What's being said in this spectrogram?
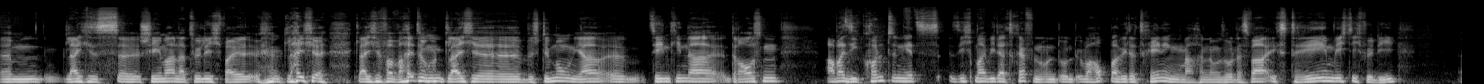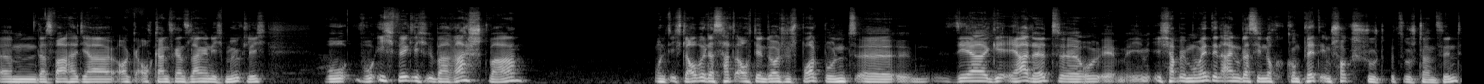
Ähm, gleiches äh, Schema natürlich, weil gleiche, gleiche Verwaltung und gleiche äh, Bestimmungen, ja, äh, zehn Kinder draußen aber sie konnten jetzt sich mal wieder treffen und, und überhaupt mal wieder Training machen und so. Das war extrem wichtig für die. Ähm, das war halt ja auch ganz, ganz lange nicht möglich. Wo, wo ich wirklich überrascht war, und ich glaube, das hat auch den Deutschen Sportbund äh, sehr geerdet. Äh, ich habe im Moment den Eindruck, dass sie noch komplett im Schockzustand sind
